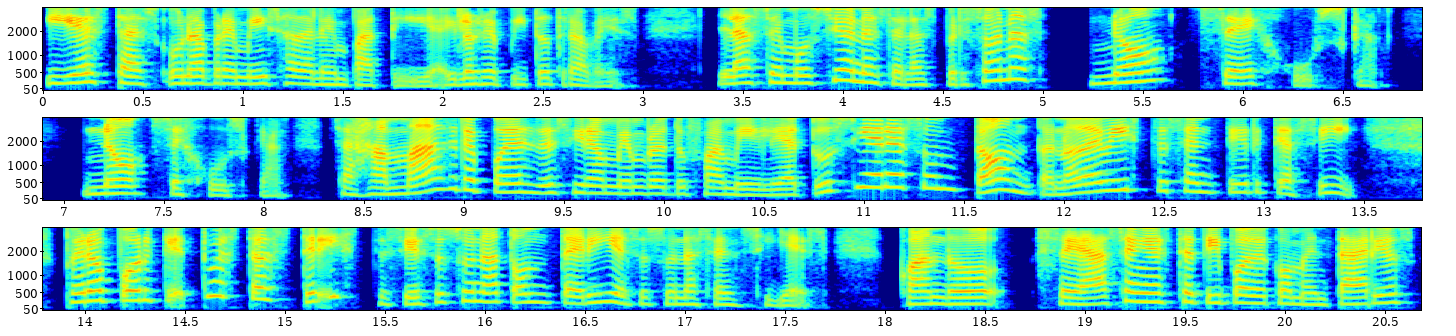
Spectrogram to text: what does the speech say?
y esta es una premisa de la empatía y lo repito otra vez. Las emociones de las personas no se juzgan no se juzgan. O sea, jamás le puedes decir a un miembro de tu familia, tú si eres un tonto, no debiste sentirte así. Pero ¿por qué tú estás triste? Si eso es una tontería, eso es una sencillez. Cuando se hacen este tipo de comentarios,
